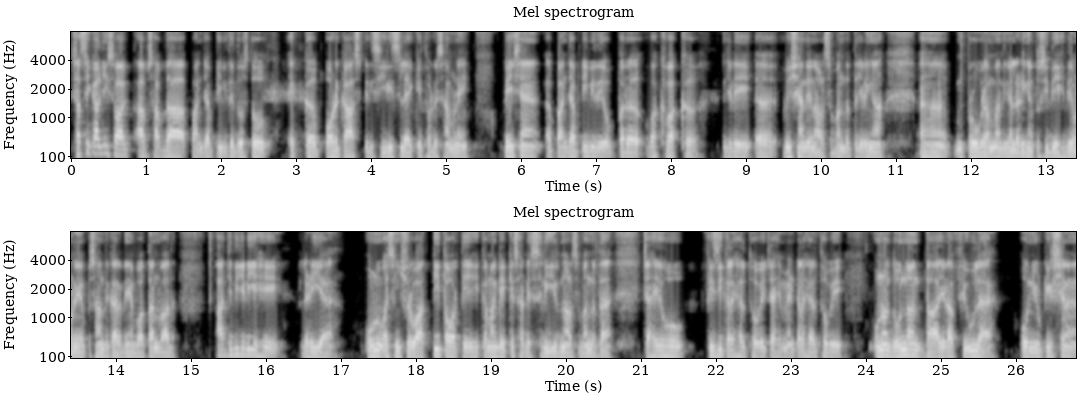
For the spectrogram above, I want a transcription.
ਸਤਿ ਸ਼੍ਰੀ ਅਕਾਲ ਜੀ ਸਵਾਗਤ ਆਪ ਸਭ ਦਾ ਪੰਜਾਬ ਟੀਵੀ ਤੇ ਦੋਸਤੋ ਇੱਕ ਪੋਡਕਾਸਟ ਦੀ ਸੀਰੀਜ਼ ਲੈ ਕੇ ਤੁਹਾਡੇ ਸਾਹਮਣੇ ਪੇਸ਼ ਹੈ। ਅ, ਪੰਜਾਬ ਟੀਵੀ ਦੇ ਉੱਪਰ ਵੱਖ-ਵੱਖ ਜਿਹੜੇ ਵਿਸ਼ਿਆਂ ਦੇ ਨਾਲ ਸੰਬੰਧਿਤ ਜਿਹੜੀਆਂ ਪ੍ਰੋਗਰਾਮਾਂ ਦੀਆਂ ਲੜੀਆਂ ਤੁਸੀਂ ਦੇਖਦੇ ਹੋਣੇ ਆ ਪਸੰਦ ਕਰਦੇ ਆ ਬਹੁਤ ਧੰਨਵਾਦ। ਅੱਜ ਦੀ ਜਿਹੜੀ ਇਹ ਲੜੀ ਆ ਉਹਨੂੰ ਅਸੀਂ ਸ਼ੁਰੂਆਤੀ ਤੌਰ ਤੇ ਇਹ ਕਹਾਂਗੇ ਕਿ ਸਾਡੇ ਸਰੀਰ ਨਾਲ ਸੰਬੰਧਿਤ ਹੈ ਚਾਹੇ ਉਹ ਫਿਜ਼ੀਕਲ ਹੈਲਥ ਹੋਵੇ ਚਾਹੇ ਮੈਂਟਲ ਹੈਲਥ ਹੋਵੇ ਉਹਨਾਂ ਦੋਨਾਂ ਦਾ ਜਿਹੜਾ ਫਿਊਲ ਹੈ ਉਹ ਨਿਊਟ੍ਰੀਸ਼ਨ ਹੈ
